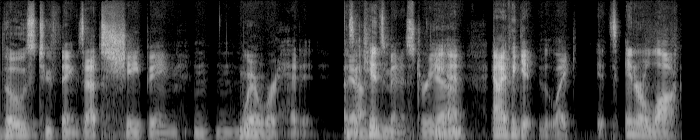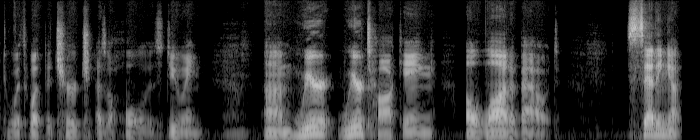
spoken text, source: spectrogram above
those two things that's shaping Mhm. where we're headed as Yeah. a kids ministry Yeah. and and i think it like it's interlocked with what the church as a whole is doing um, we're we're talking a lot about setting up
